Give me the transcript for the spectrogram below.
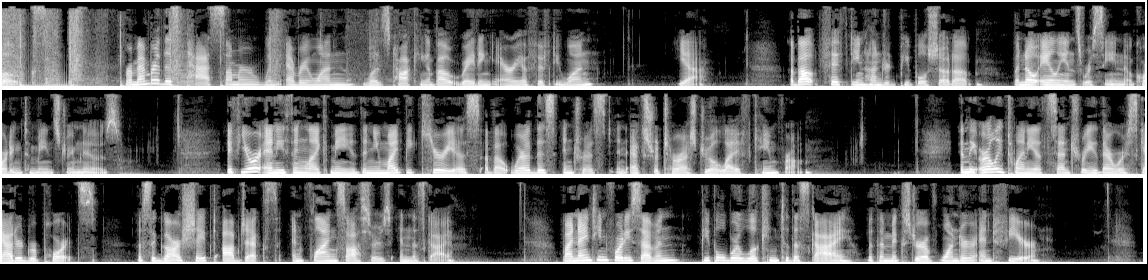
folks. Remember this past summer when everyone was talking about raiding Area 51? Yeah. About 1,500 people showed up, but no aliens were seen, according to mainstream news. If you're anything like me, then you might be curious about where this interest in extraterrestrial life came from. In the early 20th century, there were scattered reports of cigar shaped objects and flying saucers in the sky. By 1947, people were looking to the sky with a mixture of wonder and fear.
